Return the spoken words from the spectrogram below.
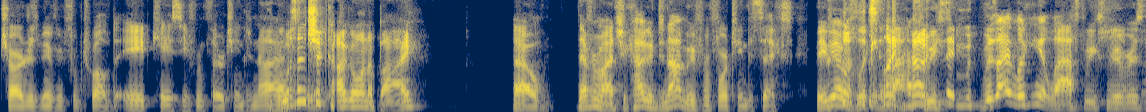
Chargers moving from 12 to eight. Casey from 13 to nine. Wasn't Chicago on a buy? Oh, never mind. Chicago did not move from 14 to six. Maybe I was looking at Like, last week's. Was I looking at last week's movers?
